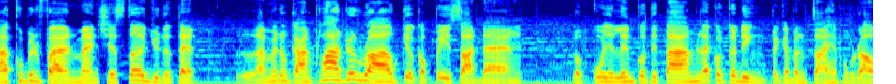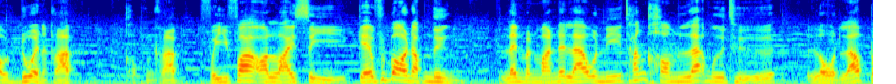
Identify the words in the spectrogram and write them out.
หากคุณเป็นแฟนแมนเชสเตอร์ยูไนเต็ดและไม่ต้องการพลาดเรื่องราวเกี่ยวกับปีศาจแดง รบกวนอย่าลืมกดติดตามและกดกระดิ่งเป็นกำลังใจให้พวกเราด้วยนะครับ ขอบคุณครับฟีฟ่าออนไลน์ 4 เกมฟุตบอลอันดับหนึ่งเล่นมันๆได้แล้ววันนี้ทั้งคอมและมือถือ โหลดแล้วไป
